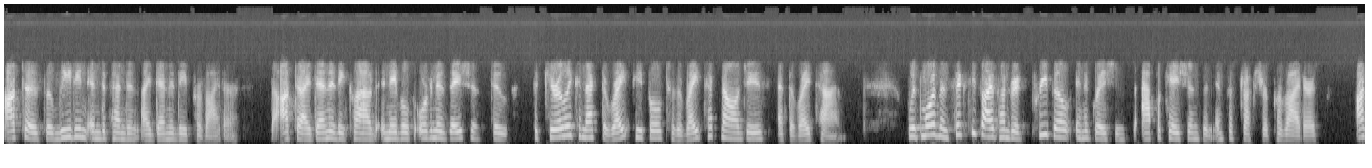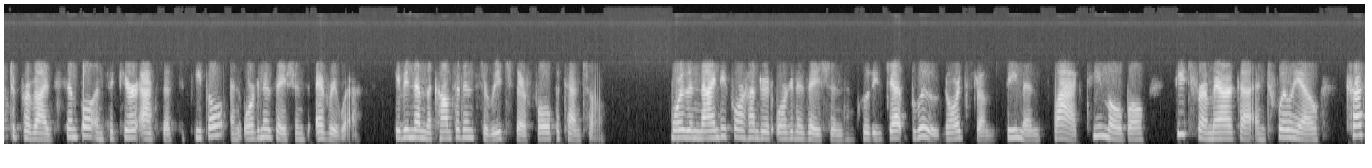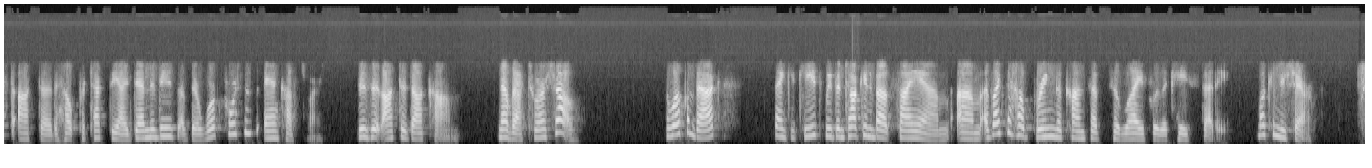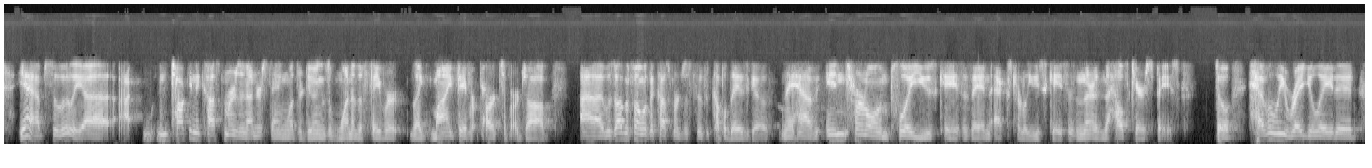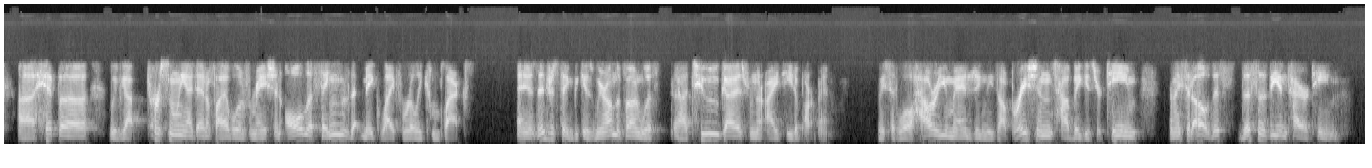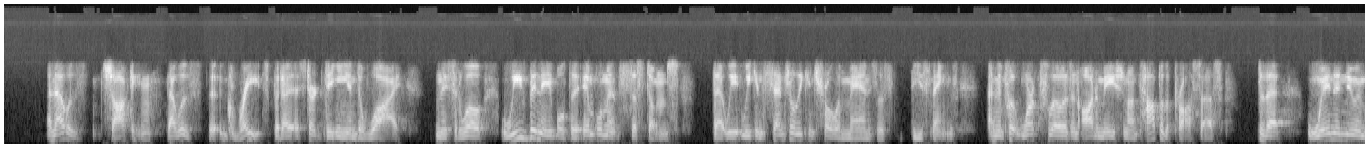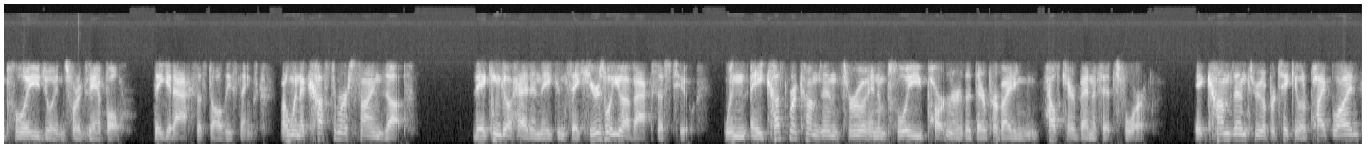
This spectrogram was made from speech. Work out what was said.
Okta is the leading independent identity provider. The Okta Identity Cloud enables organizations to securely connect the right people to the right technologies at the right time. With more than 6,500 pre-built integrations to applications and infrastructure providers, Okta provides simple and secure access to people and organizations everywhere, giving them the confidence to reach their full potential. More than 9,400 organizations, including JetBlue, Nordstrom, Siemens, Slack, T-Mobile, Teach for America, and Twilio, trust Okta to help protect the identities of their workforces and customers. Visit Okta.com. Now back to our show. Welcome back. Thank you, Keith. We've been talking about CIAM. Um, I'd like to help bring the concept to life with a case study. What can you share? Yeah, absolutely. Uh, I, talking to customers and understanding what they're doing is one of the favorite, like my favorite parts of our job. Uh, I was on the phone with a customer just a couple days ago. And they have internal employee use cases and external use cases, and they're in the healthcare space. So heavily regulated, uh, HIPAA. We've got personally identifiable information, all the things that make life really complex. And it's interesting because we were on the phone with uh, two guys from their IT department. We said, "Well, how are you managing these operations? How big is your team?" And they said, "Oh, this this is the entire team." And that was shocking. That was uh, great, but I started digging into why. And they said, "Well, we've been able to implement systems that we, we can centrally control and manage this, these things, and then put workflows and automation on top of the process so that when a new employee joins, for example, they get access to all these things. Or when a customer signs up, they can go ahead and they can say, here's what you have access to. When a customer comes in through an employee partner that they're providing healthcare benefits for, it comes in through a particular pipeline.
